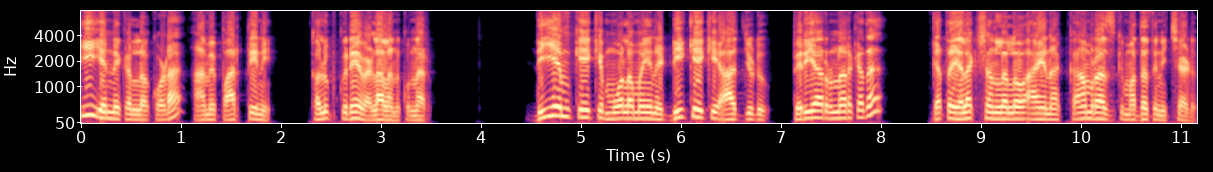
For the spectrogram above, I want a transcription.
ఈ ఎన్నికల్లో కూడా ఆమె పార్టీని కలుపుకునే వెళ్ళాలనుకున్నారు. డిఎంకేకి మూలమైన డీకేకి ఆద్యుడు పెరియారున్నారు కదా? గత ఎలక్షన్లలో ఆయన కామ్రాజ్కి మద్దతునిచ్చాడు.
